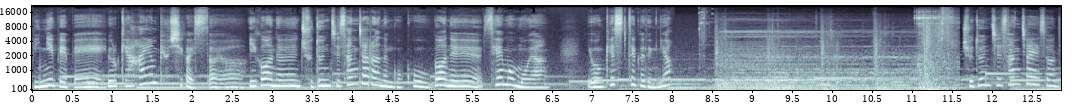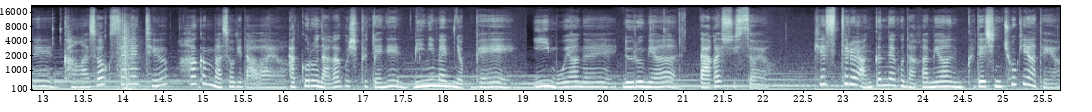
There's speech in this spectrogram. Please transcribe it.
미니맵에 이렇게 하얀 표시가 있어요. 이거는 주둔지 상자라는 거고 이거는 세모 모양 이건 캐스트거든요. 주둔지 상자에서는 강화석, 세네티움, 하급 마석이 나와요. 밖으로 나가고 싶을 때는 미니맵 옆에 이 모양을 누르면 나갈 수 있어요. 퀘스트를 안 끝내고 나가면 그 대신 초기화 돼요.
